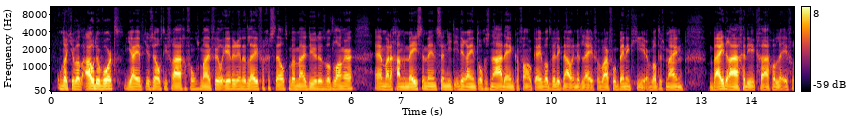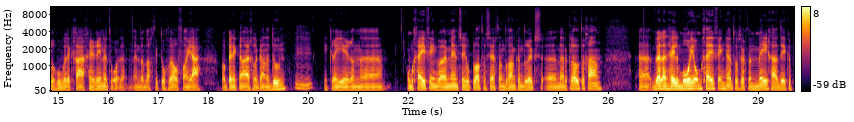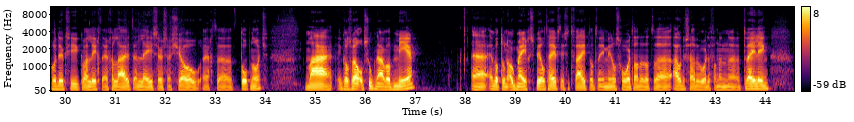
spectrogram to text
omdat je wat ouder wordt, jij hebt jezelf die vragen volgens mij veel eerder in het leven gesteld. Bij mij duurde het wat langer. Eh, maar dan gaan de meeste mensen, niet iedereen, toch eens nadenken van oké, wat wil ik nou in het leven? Waarvoor ben ik hier? Wat is mijn bijdrage die ik graag wil leveren? Hoe wil ik graag herinnerd worden? En dan dacht ik toch wel van ja, wat ben ik nou eigenlijk aan het doen? Mhm. Ik creëer een eh, omgeving waarin mensen heel plat gezegd aan drank en drugs eh, naar de kloten gaan. Eh, wel een hele mooie omgeving. hè. Het was echt een mega dikke productie qua licht en geluid en lasers en show. Echt eh top-notch. Maar ik was wel op zoek naar wat meer. Eh, en wat toen ook meegespeeld heeft, is het feit dat we inmiddels gehoord hadden dat we ouders zouden worden van een eh, tweeling.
